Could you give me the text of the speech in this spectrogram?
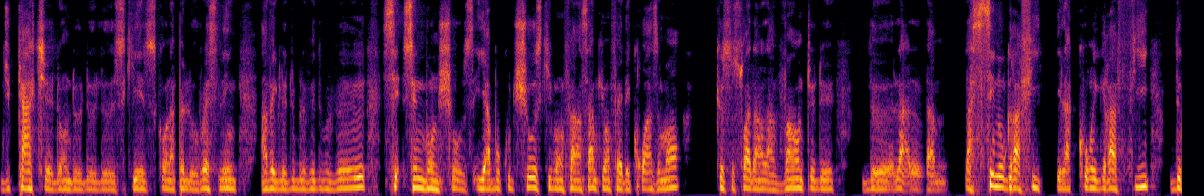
du catch, donc de, de, ce qui est ce qu'on appelle le wrestling avec le WWE. C'est une bonne chose. Il y a beaucoup de choses qui vont faire ensemble, qui vont faire des croisements, que ce soit dans la vente de, de la, la, scénographie et la chorégraphie de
